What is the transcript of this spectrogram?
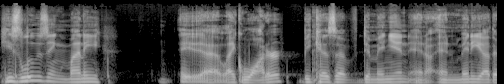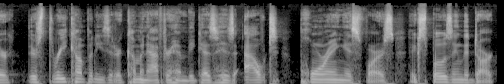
he's losing money uh, like water because of Dominion and and many other. There's three companies that are coming after him because his outpouring as far as exposing the dark,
